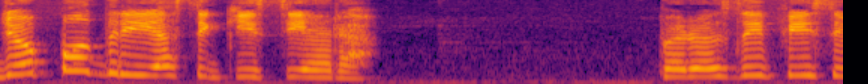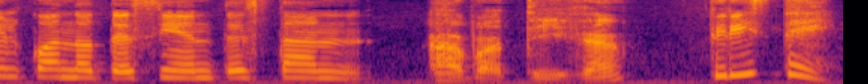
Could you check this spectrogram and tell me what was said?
Yo podría si quisiera. Pero es difícil cuando te sientes tan... ¿Abatida? Triste.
